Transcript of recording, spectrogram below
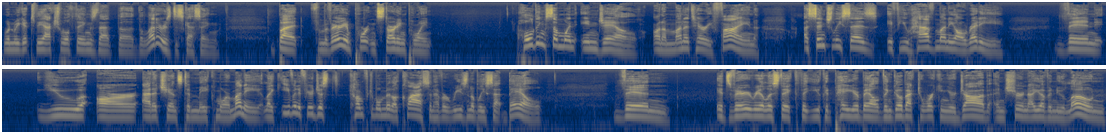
when we get to the actual things that the, the letter is discussing. But from a very important starting point, holding someone in jail on a monetary fine essentially says if you have money already, then you are at a chance to make more money. Like, even if you're just comfortable middle class and have a reasonably set bail, then it's very realistic that you could pay your bail, then go back to working your job, and sure, now you have a new loan,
